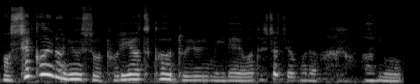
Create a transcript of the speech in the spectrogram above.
まあ、世界のニュースを取り扱うという意味で、私たちはまだ、あの、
